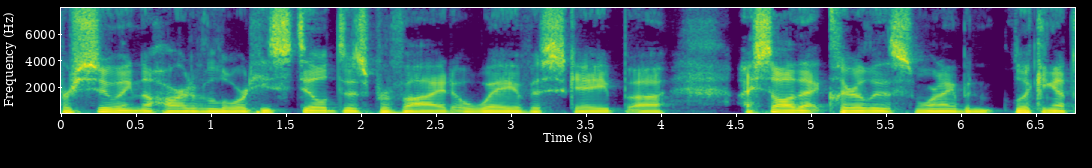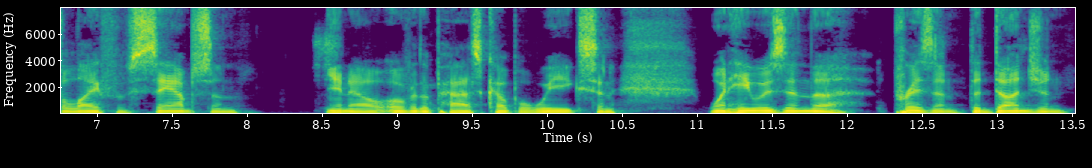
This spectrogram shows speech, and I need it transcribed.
pursuing the heart of the Lord, He still does provide a way of escape. Uh, I saw that clearly this morning. I've been looking at the life of Samson, you know, over the past couple weeks, and when he was in the prison, the dungeon,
